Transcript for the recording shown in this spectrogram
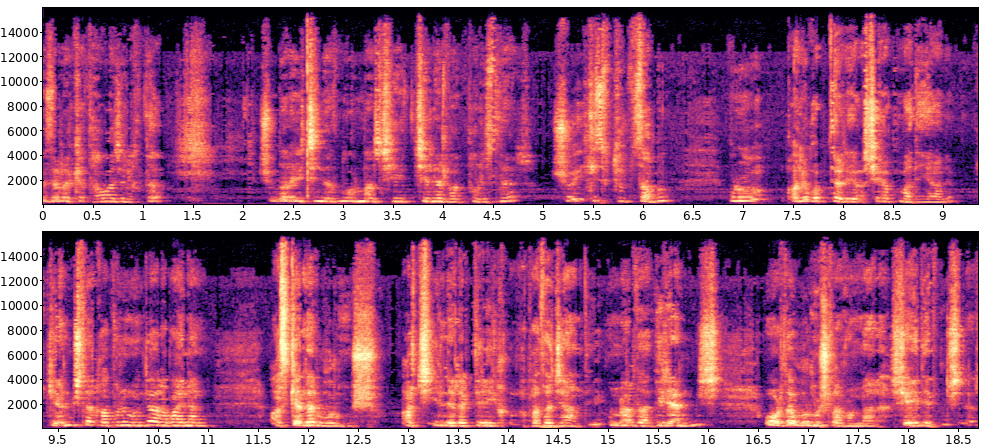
Özel harekat havacılıkta. Şunların içinde normal şehitçiler var polisler. Şu ikisi Türk zabı. Bunu helikopter ya şey yapmadı yani. Gelmişler kapının önünde arabayla askerler vurmuş. Aç ille elektriği kapatacağım diye. Bunlar da direnmiş. Orada vurmuşlar bunları. Şehit etmişler.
